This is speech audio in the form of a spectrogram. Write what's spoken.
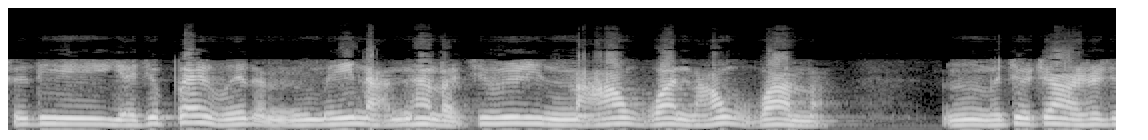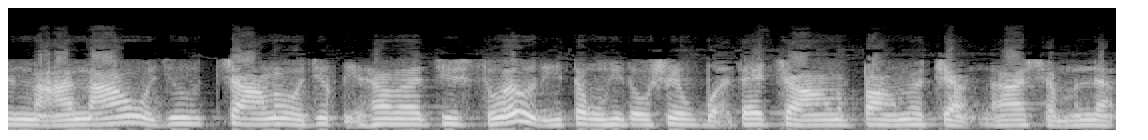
说的也就拜为的为难他了，就是拿五万拿五万嘛，嗯，就这样式就拿拿我就张罗我就给他们就所有的东西都是我在张罗帮着整啊什么的。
